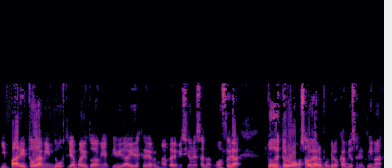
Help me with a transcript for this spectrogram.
y pare toda mi industria, pare toda mi actividad y deje de mandar emisiones a la atmósfera, todo esto lo vamos a ver, porque los cambios en el clima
